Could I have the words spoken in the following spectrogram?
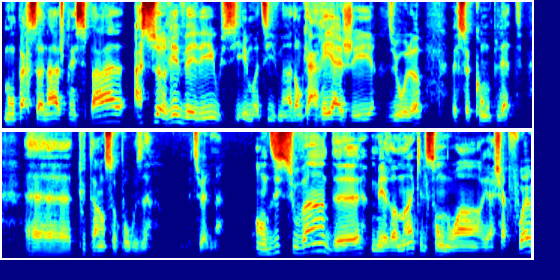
mon personnage principal à se révéler aussi émotivement, donc à réagir. Du haut-là ben, se complète euh, tout en s'opposant mutuellement. On dit souvent de mes romans qu'ils sont noirs et à chaque fois,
